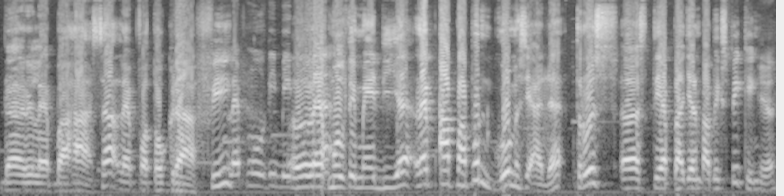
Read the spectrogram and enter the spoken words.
Dari lab bahasa, lab fotografi, Lab multimedia. lab multimedia, lab apa pun gue masih ada. Terus eh, setiap pelajaran public speaking, Iya.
